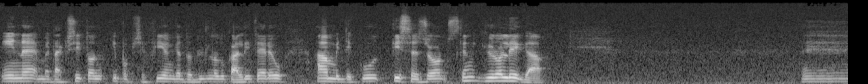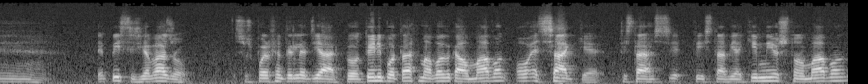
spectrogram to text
είναι μεταξύ των υποψηφίων για τον τίτλο του καλύτερου αμυντικού της σεζόν στην Euroliga. Ε, επίσης διαβάζω στο sportfm.gr προτείνει υποτάθμα 12 ομάδων ο Εσάκε τη, τη σταδιακή μείωση των ομάδων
